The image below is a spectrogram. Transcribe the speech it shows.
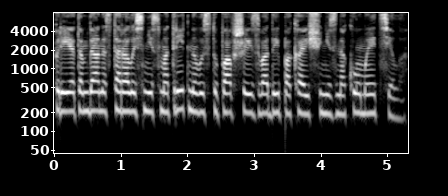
при этом Дана старалась не смотреть на выступавшее из воды пока еще незнакомое тело.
